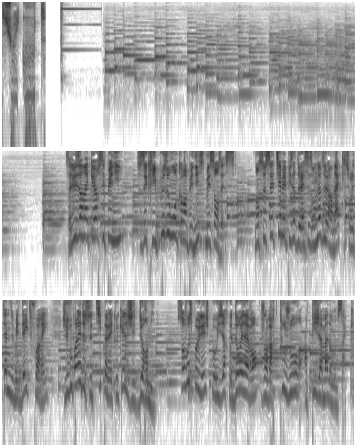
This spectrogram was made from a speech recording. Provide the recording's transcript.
sur écoute. Salut les arnaqueurs, c'est Penny. Ça s'écrit plus ou moins comme un pénis, mais sans S. Dans ce septième épisode de la saison 9 de l'arnaque, sur le thème de mes dates foirées, je vais vous parler de ce type avec lequel j'ai dormi. Sans vous spoiler, je peux vous dire que dorénavant, j'embarque toujours un pyjama dans mon sac.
